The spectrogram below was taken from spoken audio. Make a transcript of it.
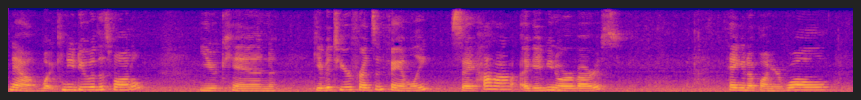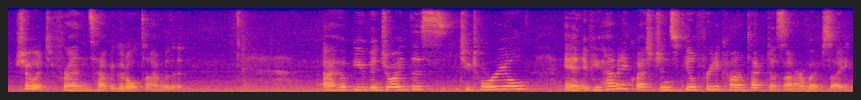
Now, what can you do with this model? You can give it to your friends and family, say, haha, I gave you norovirus, hang it up on your wall, show it to friends, have a good old time with it. I hope you've enjoyed this tutorial, and if you have any questions, feel free to contact us on our website.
